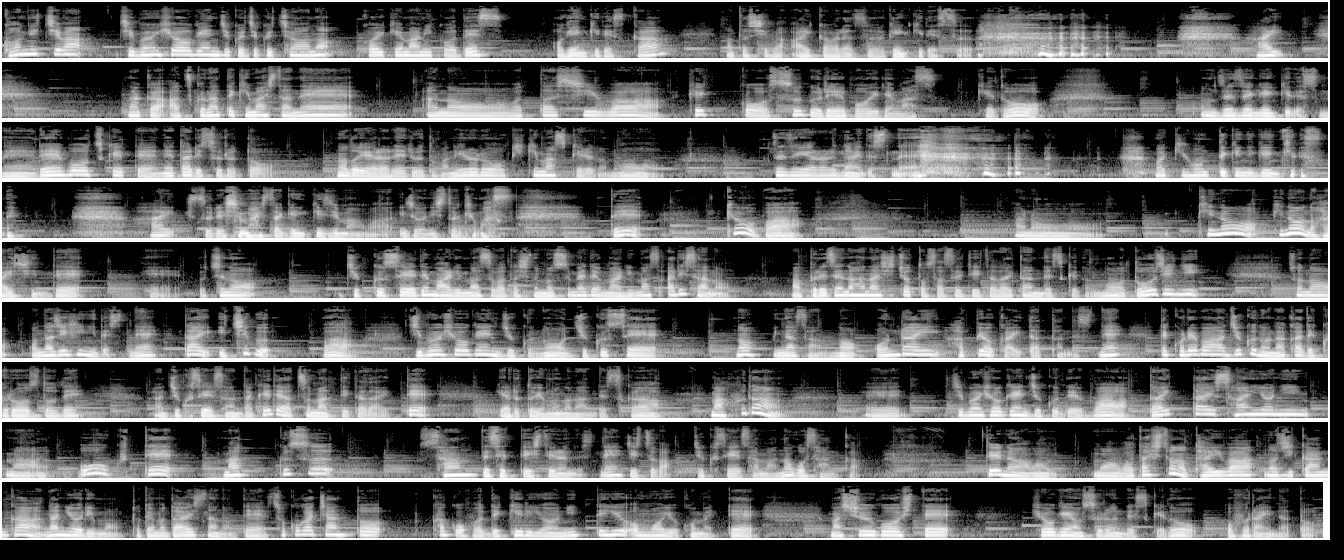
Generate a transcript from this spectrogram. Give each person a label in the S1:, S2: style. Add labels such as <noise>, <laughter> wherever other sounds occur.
S1: こんにちは。自分表現塾塾長の小池真美子です。お元気ですか？私は相変わらず元気です。<laughs> はい。なんか暑くなってきましたね。あの私は結構すぐ冷房入れます。けど全然元気ですね。冷房をつけて寝たりすると喉やられるとかねいろいろ聞きますけれども全然やられないですね。<laughs> まあ基本的に元気ですね。<laughs> はい失礼しました。元気自慢は以上にしておきます。で今日はあの昨日昨日の配信で、えー、うちの塾生でもあります私の娘でもありますアリサの、まあ、プレゼンの話ちょっとさせていただいたんですけども同時にその同じ日にですね第1部は自分表現塾の塾生の皆さんのオンライン発表会だったんですね。でこれは塾の中でクローズドで塾生さんだけで集まっていただいてやるというものなんですが、まあ普段、えー、自分表現塾ではだいたい34人まあ多くてマックス3で設定してるんですね実は塾生様のご参加。っていうのは、まあ、まあ私との対話の時間が何よりもとても大事なのでそこがちゃんと確保できるようにっていう思いを込めて、まあ、集合して表現をするんですけどオフラインだと。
